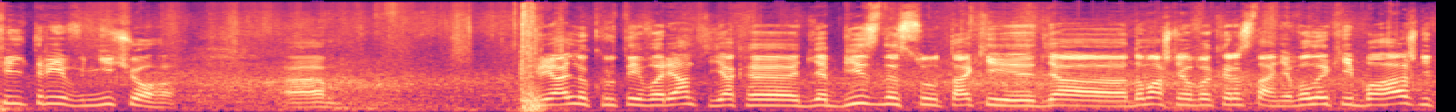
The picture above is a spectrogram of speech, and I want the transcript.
фільтрів, нічого. Реально крутий варіант як е, для бізнесу, так і для домашнього використання. Великий багажник,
